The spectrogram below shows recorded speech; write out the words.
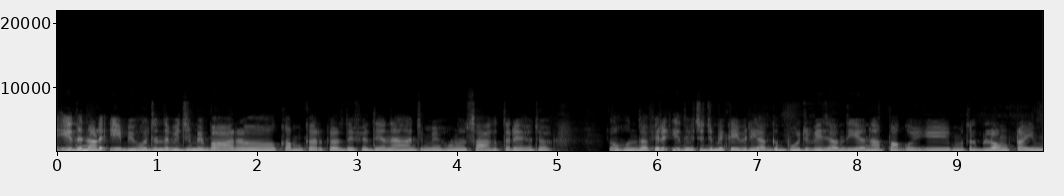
ਇਹਦੇ ਨਾਲ ਇਹ ਵੀ ਹੋ ਜਾਂਦਾ ਵੀ ਜਿਵੇਂ ਬਾਹਰ ਕੰਮ ਕਾਰ ਕਰਦੇ ਫਿਰਦੇ ਆ ਨਾ, ਜਿਵੇਂ ਹੁਣ ਸਾਗ ਧਰਿਆ ਜਾ ਉਹ ਹੁੰਦਾ, ਫਿਰ ਇਹਦੇ ਵਿੱਚ ਜਿਵੇਂ ਕਈ ਵਾਰੀ ਅੱਗ ਬੁਝ ਵੀ ਜਾਂਦੀ ਆ ਨਾ, ਆਪਾਂ ਕੋਈ ਮਤਲਬ ਲੌਂਗ ਟਾਈਮ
